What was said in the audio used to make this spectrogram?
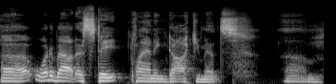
Uh, what about estate planning documents um,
